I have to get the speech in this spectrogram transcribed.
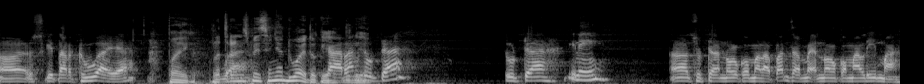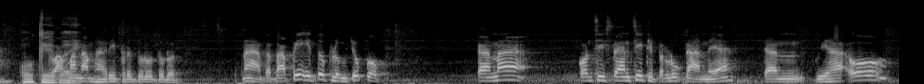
uh, sekitar dua ya. Baik, retransmisinya dua itu ya. Sekarang ya? sudah sudah ini uh, sudah 0,8 sampai 0,5 Oke, selama enam hari berturut-turut. Nah, tetapi itu belum cukup karena konsistensi diperlukan ya dan WHO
